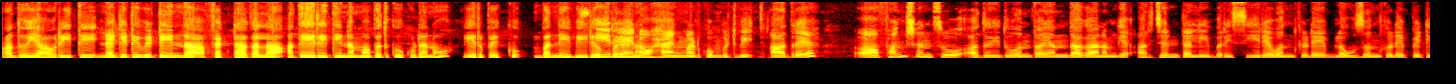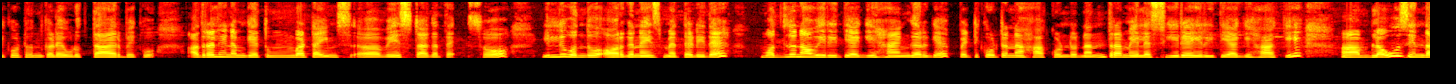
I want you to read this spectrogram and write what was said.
ಅದು ಯಾವ ರೀತಿ ನೆಗೆಟಿವಿಟಿಯಿಂದ ಅಫೆಕ್ಟ್ ಆಗಲ್ಲ ಅದೇ ರೀತಿ ನಮ್ಮ ಬದುಕು ಕೂಡ ಇರಬೇಕು. ಬನ್ನಿ ವಿಡಿಯೋ ಹ್ಯಾಂಗ್ ಮಾಡ್ಕೊಂಡ್ಬಿಟ್ವಿ. ಆದ್ರೆ ಫಂಕ್ಷನ್ಸು ಅದು ಇದು ಅಂತ ಅಂದಾಗ ನಮಗೆ ಅರ್ಜೆಂಟಲ್ಲಿ ಬರೀ ಸೀರೆ ಒಂದು ಕಡೆ ಬ್ಲೌಸ್ ಒಂದು ಕಡೆ ಪೆಟಿಕೋಟ್ ಒಂದು ಕಡೆ ಹುಡುಕ್ತಾ ಇರಬೇಕು. ಅದರಲ್ಲಿ ನಮಗೆ ತುಂಬ ಟೈಮ್ಸ್ ವೇಸ್ಟ್ ಆಗುತ್ತೆ. ಸೊ ಇಲ್ಲಿ ಒಂದು ಆರ್ಗನೈಸ್ ಮೆಥಡ್ ಇದೆ. ಮೊದಲು ನಾವು ಈ ರೀತಿಯಾಗಿ ಹ್ಯಾಂಗರ್ಗೆ ಪೆಟಿಕೋಟನ್ನು ಹಾಕ್ಕೊಂಡು ನಂತರ ಮೇಲೆ ಸೀರೆ ಈ ರೀತಿಯಾಗಿ ಹಾಕಿ ಬ್ಲೌಸಿಂದ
